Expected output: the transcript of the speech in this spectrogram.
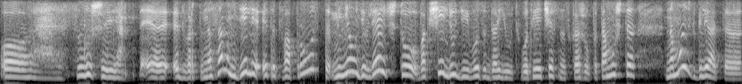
О, слушай, э, Эдвард, на самом деле этот вопрос меня удивляет, что вообще люди его задают. Вот я честно скажу, потому что, на мой взгляд, э,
